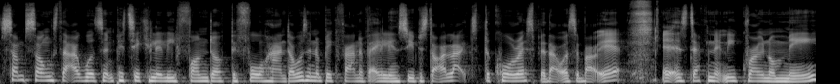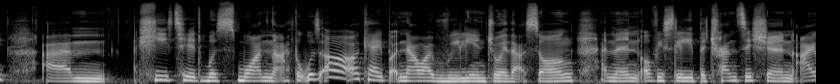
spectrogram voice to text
Some songs that I wasn't particularly fond of beforehand, I wasn't a big fan of Alien Superstar. I liked the chorus, but that was about it. It has definitely grown on me. Um, Heated was one that I thought was, oh, okay, but now I really enjoy that song. And then obviously the transition, I,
